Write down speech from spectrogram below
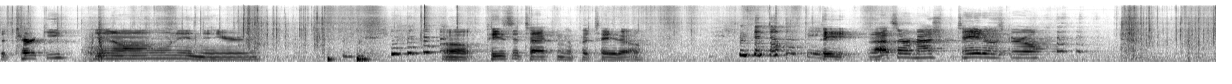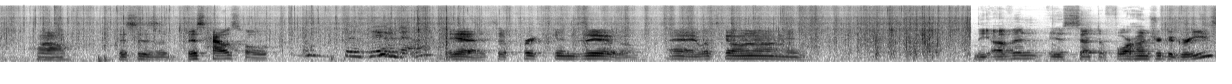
the turkey in on in here. Oh, Pete's attacking a potato. Pete, that's our mashed potatoes, girl. Wow, this is this household. It's a zoo now. Yeah, it's a freaking zoo. Hey, what's going on here? The oven is set to 400 degrees.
